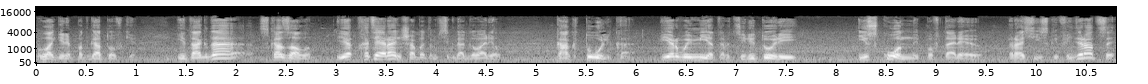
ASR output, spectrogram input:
лагере подготовки. И тогда сказал им, я, хотя я раньше об этом всегда говорил, как только первый метр территории исконной, повторяю, Российской Федерации,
